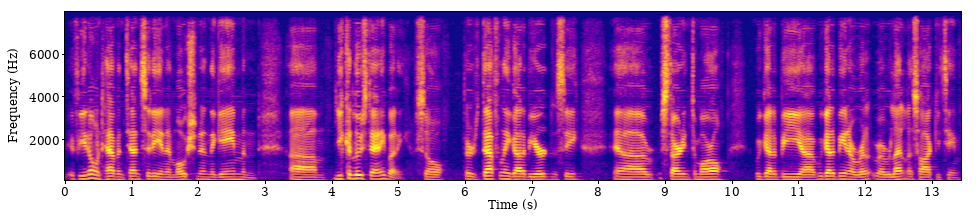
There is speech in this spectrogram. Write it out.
if you don't have intensity and emotion in the game, and um, you could lose to anybody. So there's definitely got to be urgency uh, starting tomorrow. We got to be uh, we got to be in a, re- a, relentless hockey team.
